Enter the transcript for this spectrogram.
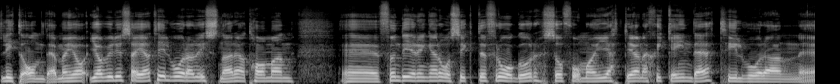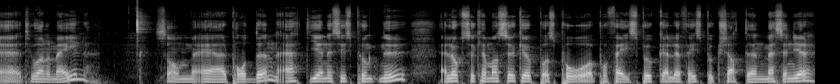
lite om det, men jag, jag vill ju säga till våra lyssnare att har man eh, funderingar, åsikter, frågor så får man jättegärna skicka in det till våran, eh, till våran mail som är podden, genesis.nu. Eller också kan man söka upp oss på, på Facebook eller Facebook-chatten Messenger.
